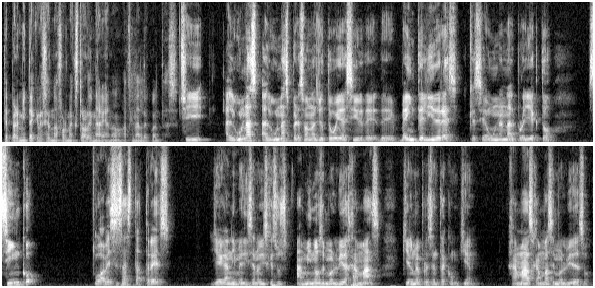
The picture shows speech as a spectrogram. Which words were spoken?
te permite crecer de una forma extraordinaria, ¿no? A final de cuentas. Sí, algunas, algunas personas, yo te voy a decir, de, de 20 líderes que se unen al proyecto, 5 o a veces hasta tres, llegan y me dicen, oye Jesús, a mí no se me olvida jamás quién me presenta con quién. Jamás, jamás se me olvida eso.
